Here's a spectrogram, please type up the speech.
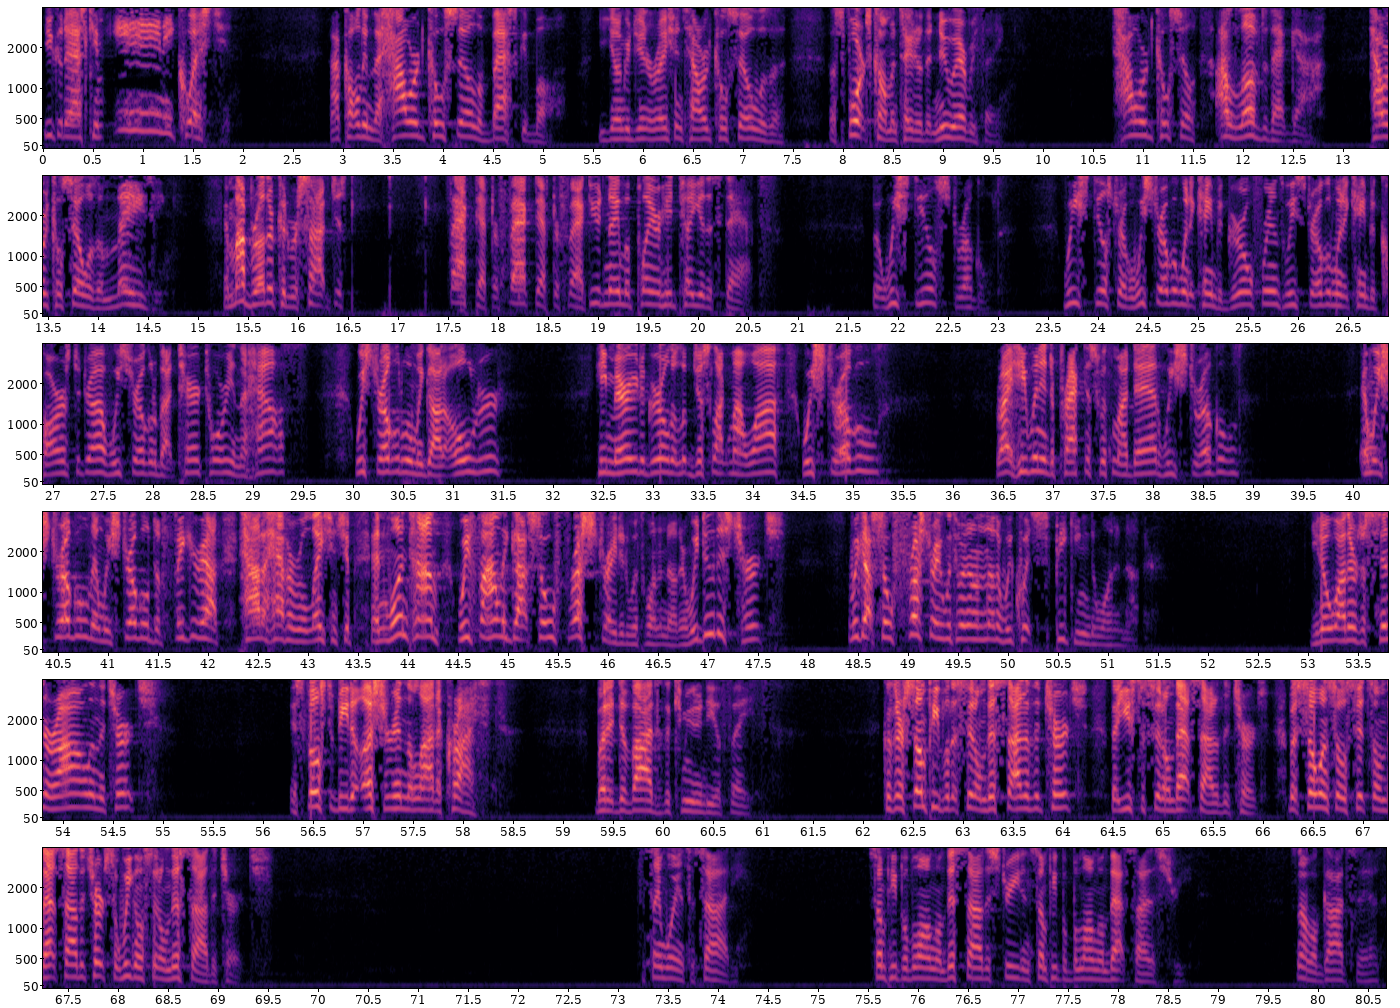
You could ask him any question. I called him the Howard Cosell of basketball. You younger generations, Howard Cosell was a, a sports commentator that knew everything. Howard Cosell, I loved that guy. Howard Cosell was amazing. And my brother could recite just fact after fact after fact. You'd name a player, he'd tell you the stats. But we still struggled. We still struggled. We struggled when it came to girlfriends. We struggled when it came to cars to drive. We struggled about territory in the house. We struggled when we got older. He married a girl that looked just like my wife. We struggled. Right? He went into practice with my dad. We struggled. And we struggled and we struggled to figure out how to have a relationship. And one time we finally got so frustrated with one another. We do this, church. We got so frustrated with one another, we quit speaking to one another. You know why there's a center aisle in the church? It's supposed to be to usher in the light of Christ, but it divides the community of faith. Because there's some people that sit on this side of the church that used to sit on that side of the church. But so and so sits on that side of the church, so we're going to sit on this side of the church. It's the same way in society. Some people belong on this side of the street, and some people belong on that side of the street. It's not what God said.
